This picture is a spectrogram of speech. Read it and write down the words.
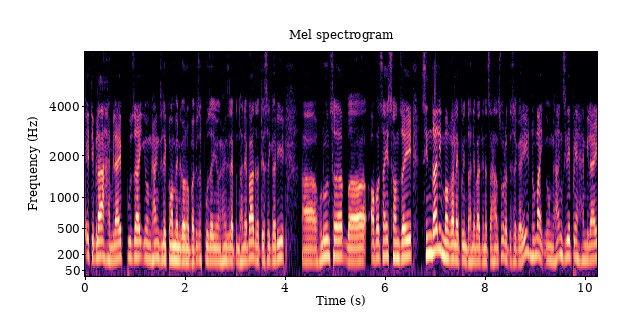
यति बेला हामीलाई पूजा योङहाङजीले कमेन्ट गर्नुभएको छ। पूजा योङहाङजीलाई पनि धन्यवाद र त्यसै गरी हुनुहुन्छ अब चाहिँ सञ्जय सिन्दाली मगरलाई पनि धन्यवाद दिन चाहन्छु र त्यसै गरी नुमा योङहाङजीले पनि हामीलाई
